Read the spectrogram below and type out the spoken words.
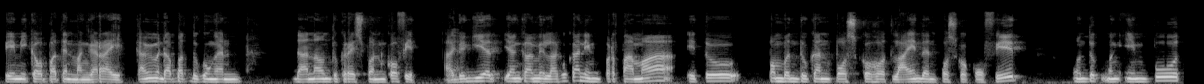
PMI Kabupaten Manggarai. Kami mendapat dukungan dana untuk respon COVID. Nah, Kegiatan yang kami lakukan yang pertama itu pembentukan posko hotline dan posko COVID untuk menginput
